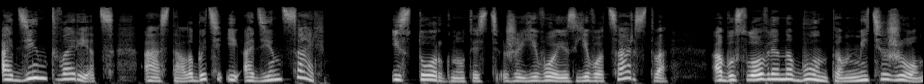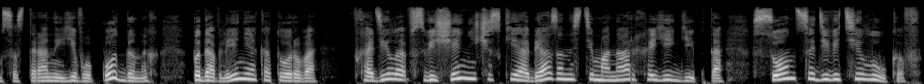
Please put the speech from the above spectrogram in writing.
один творец, а стало быть и один царь. Исторгнутость же его из его царства обусловлена бунтом, мятежом со стороны его подданных, подавление которого входило в священнические обязанности монарха Египта, солнца девяти луков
